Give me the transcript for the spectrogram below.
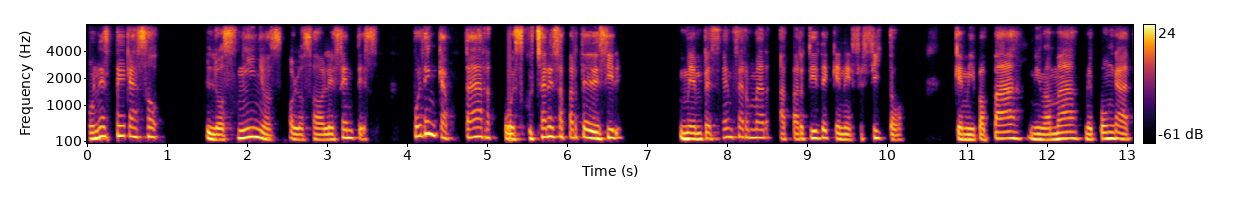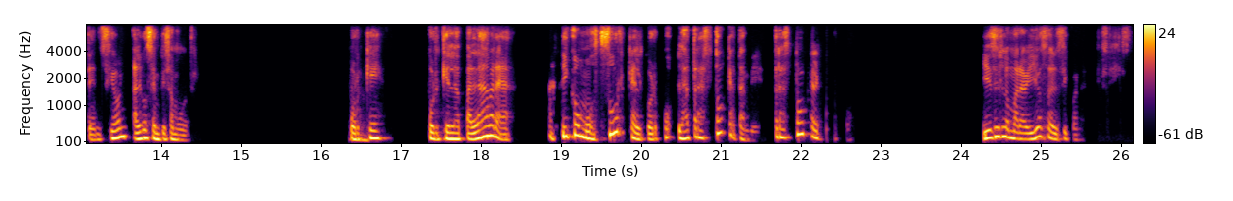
en este caso, los niños o los adolescentes, pueden captar o escuchar esa parte de decir, me empecé a enfermar a partir de que necesito que mi papá, mi mamá me ponga atención, algo se empieza a mover. ¿Por qué? Porque la palabra, así como surca el cuerpo, la trastoca también, trastoca el cuerpo. Y eso es lo maravilloso del psicoanálisis.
